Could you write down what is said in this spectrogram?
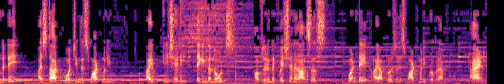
From the day I start watching the Smart Money, I initially taking the notes, observing the question and answers. One day I approached the Smart Money program and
